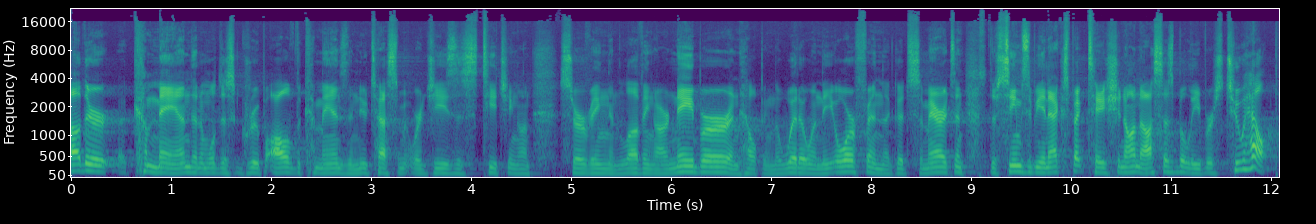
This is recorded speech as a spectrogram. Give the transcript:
other command, and we'll just group all of the commands in the New Testament where Jesus is teaching on serving and loving our neighbor and helping the widow and the orphan, the Good Samaritan. There seems to be an expectation on us as believers to help.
